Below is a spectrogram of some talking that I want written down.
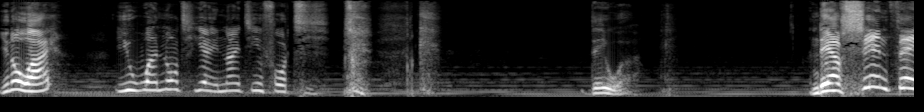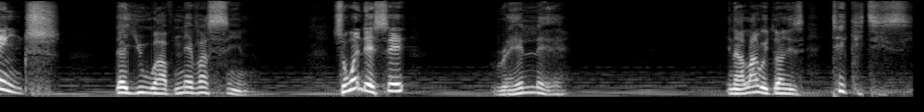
You know why? You were not here in 1940. they were. And they have seen things that you have never seen. So when they say, really, in our language, is take it easy.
